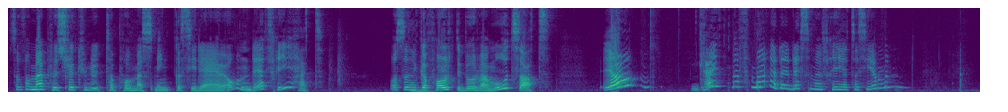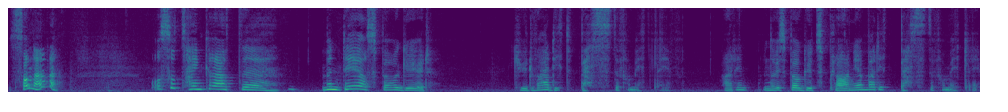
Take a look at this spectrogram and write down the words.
Så for meg plutselig kunne ta på meg sminke og si det er i orden, det er frihet. Og så tenker folk det burde være motsatt. Ja, greit, men for meg er det det som er frihet å si. Ja, men sånn er det. Og så tenker jeg at eh, Men det å spørre Gud Gud, hva er ditt beste for mitt liv? Din, når vi spør Guds plan, ja, hva er ditt beste for mitt liv?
